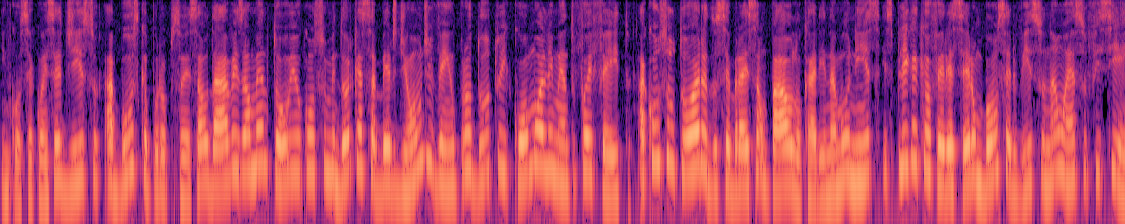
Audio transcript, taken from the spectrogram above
Em consequência disso, a busca por opções saudáveis aumentou e o consumidor quer saber de onde vem o produto e como o alimento foi feito. A consultora do Sebrae São Paulo, Karina Muniz, explica que oferecer um bom serviço não é suficiente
